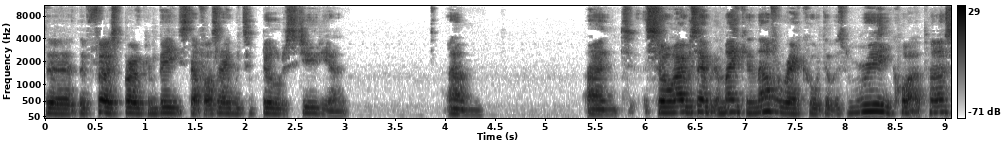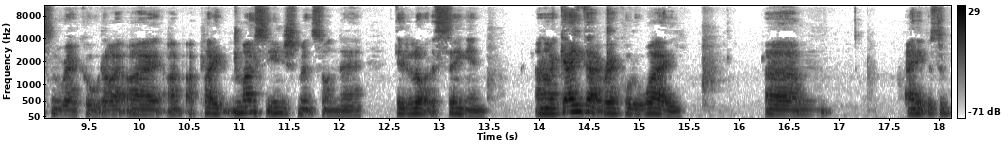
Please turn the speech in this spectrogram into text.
the, the first Broken Beat stuff, I was able to build a studio. Um, and so I was able to make another record that was really quite a personal record. I, I, I played most of the instruments on there, did a lot of the singing, and I gave that record away. Um, and it was the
